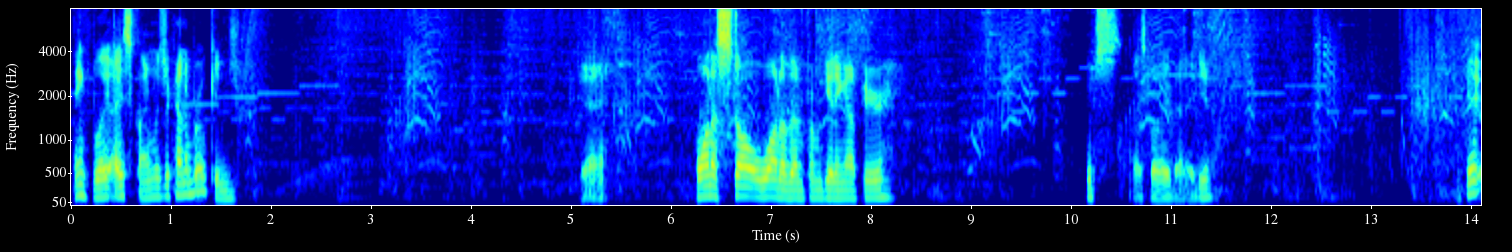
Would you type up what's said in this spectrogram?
Thankfully, ice climbers are kind of broken. Okay. I want to stall one of them from getting up here. Oops, that's probably a bad idea. Okay.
